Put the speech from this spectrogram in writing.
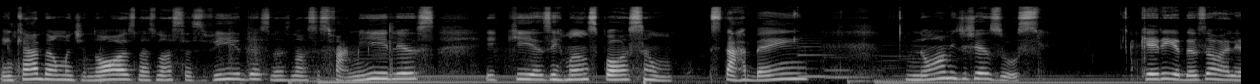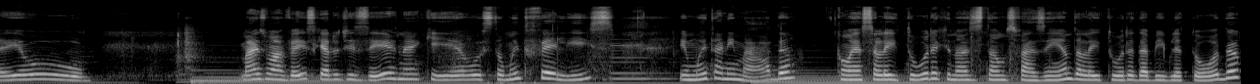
em cada uma de nós, nas nossas vidas, nas nossas famílias e que as irmãs possam estar bem, em nome de Jesus. Queridas, olha, eu mais uma vez quero dizer, né, que eu estou muito feliz e muito animada com essa leitura que nós estamos fazendo, a leitura da Bíblia toda.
